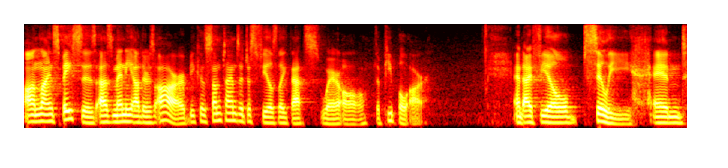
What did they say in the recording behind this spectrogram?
online spaces as many others are because sometimes it just feels like that's where all the people are. And I feel silly and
